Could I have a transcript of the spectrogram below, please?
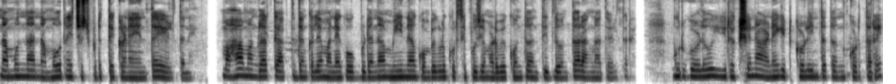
ನಮ್ಮನ್ನ ನಮ್ಮವ್ರನ್ನೇ ಚುಚ್ಬಿಡುತ್ತೆ ಕಣೆ ಅಂತ ಹೇಳ್ತಾನೆ. ಮಹಾಮಂಗಳಾರತಿ ಆಗ್ತಿದ್ದಂಕಲೆ ಮನೆಗೆ ಹೋಗ್ಬಿಡೋಣ, ಮೀನ ಗೊಂಬೆಗಳು ಕುರಿಸಿ ಪೂಜೆ ಮಾಡಬೇಕು ಅಂತ ಅಂತಿದ್ಲು ಅಂತ ರಂಗನಾಥ್ ಹೇಳ್ತಾರೆ. ಗುರುಗಳು ಈ ರಕ್ಷೆನ ಹಣೆಗೆ ಇಟ್ಕೊಳ್ಳಿ ಅಂತ ತಂದು ಕೊಡ್ತಾರೆ.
